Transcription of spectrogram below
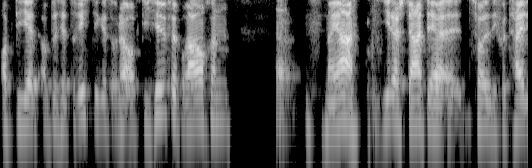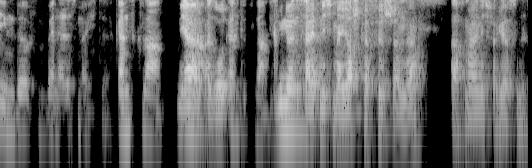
ob, die jetzt, ob das jetzt richtig ist oder ob die Hilfe brauchen, ja. naja, jeder Staat, der äh, soll sich verteidigen dürfen, wenn er das möchte, ganz klar. Ja, also ganz klar. Grüne ist halt nicht mehr Joschka Fischer, ne? Darf man nicht vergessen.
